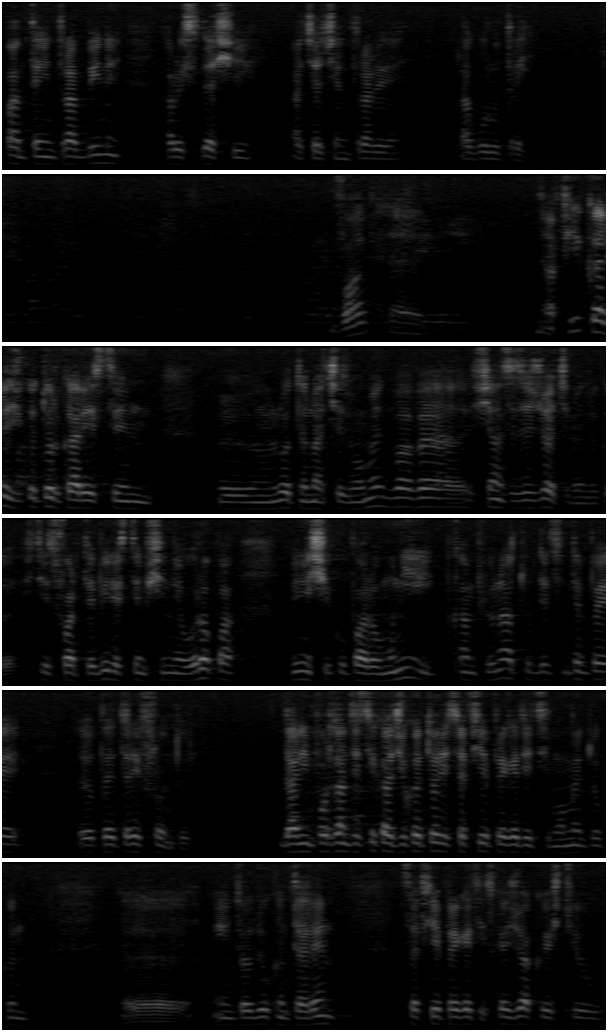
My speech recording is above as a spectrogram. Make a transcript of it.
Pantea a intrat bine, a reușit să dea și acea centrare la golul 3. Va avea, da, fiecare jucător care este în, în lot în acest moment va avea șanse să joace, pentru că știți foarte bine, suntem și în Europa, vine și Cupa României, campionatul, deci suntem pe, pe trei fronturi. Dar important este ca jucătorii să fie pregătiți în momentul când uh, introduc în teren, să fie pregătiți. Că joacă, eu știu,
